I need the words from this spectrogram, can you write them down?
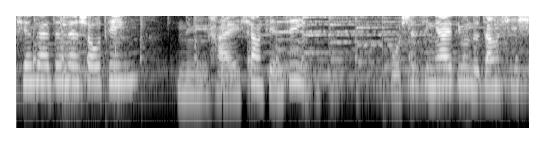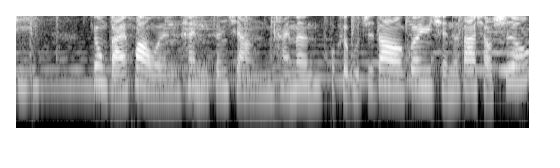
现在正在收听《女孩向前进》，我是金爱丁的张茜茜，用白话文和你分享女孩们不可不知道关于钱的大小事哦。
